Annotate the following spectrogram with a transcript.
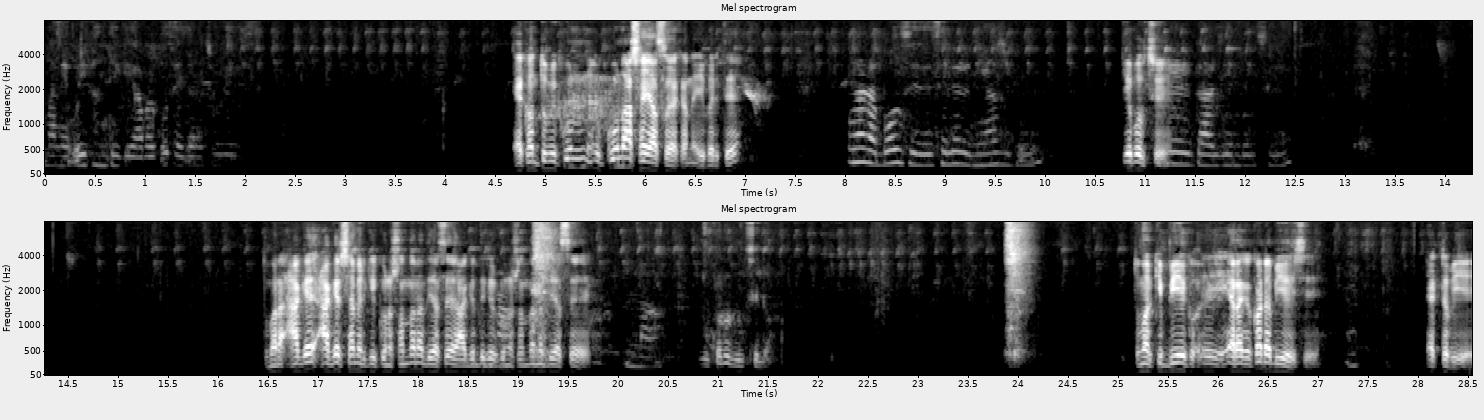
মানে ওইখান থেকে আবার কোথায় যেন চলে এখন তুমি কোন কোন আশায় আছো এখানে এই বাড়িতে? ওনারা বলছে যে ছেলের নিয়ে আসব। কে বলছে? গার্জিয়ান বলছে। তোমার আগে আগের স্বামীর কি কোনো সন্তানাদি আছে? আগের দিকের কোনো সন্তানাদি আছে? কতদিন ছিল। তোমার কি বিয়ে এর আগে কটা বিয়ে হয়েছে? একটা বিয়ে।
